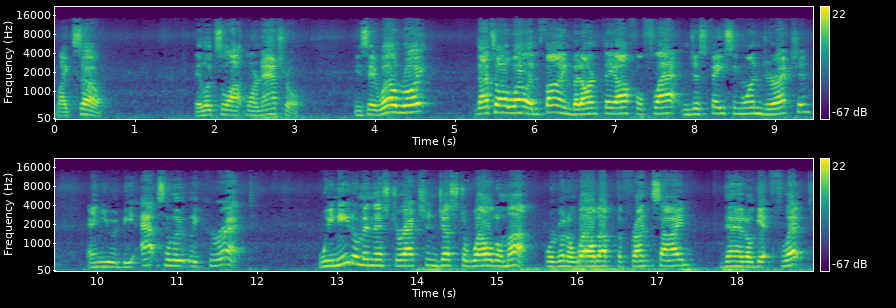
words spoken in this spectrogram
Like so. It looks a lot more natural. You say, well, Roy, that's all well and fine, but aren't they awful flat and just facing one direction? And you would be absolutely correct. We need them in this direction just to weld them up. We're going to weld up the front side, then it'll get flipped,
